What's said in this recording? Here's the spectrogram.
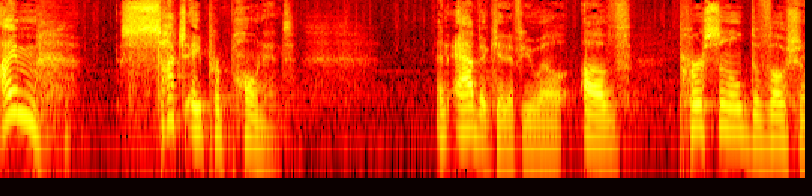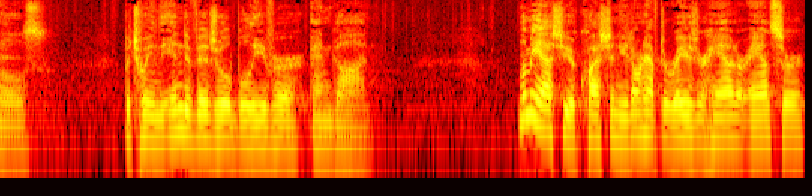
I'm such a proponent, an advocate, if you will, of personal devotionals between the individual believer and God. Let me ask you a question. You don't have to raise your hand or answer.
